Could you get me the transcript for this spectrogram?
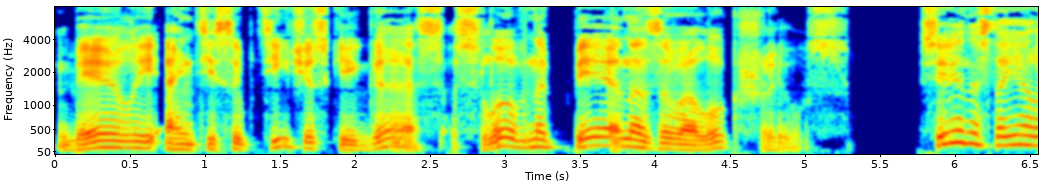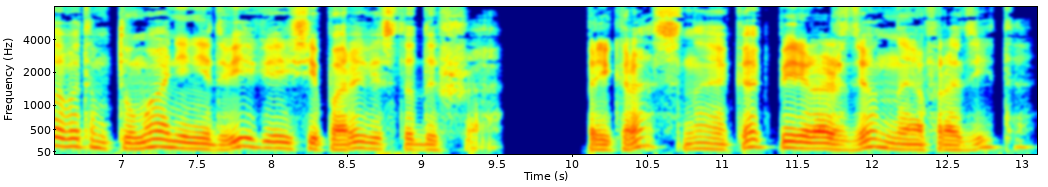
Белый антисептический газ, словно пена, заволок шлюз. Селена стояла в этом тумане, не двигаясь и порывисто дыша. Прекрасная, как перерожденная Афродита.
